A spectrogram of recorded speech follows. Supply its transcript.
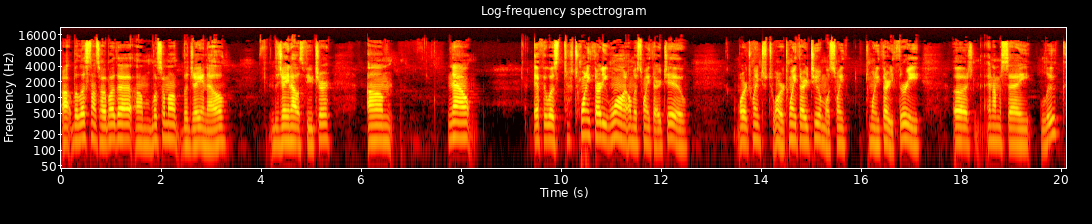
Uh but let's not talk about that. Um let's talk about the J and L. The J and L's future. Um now if it was 2031 almost 2032 or 20 or 2032 almost 20 2033 uh and i'm gonna say luke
